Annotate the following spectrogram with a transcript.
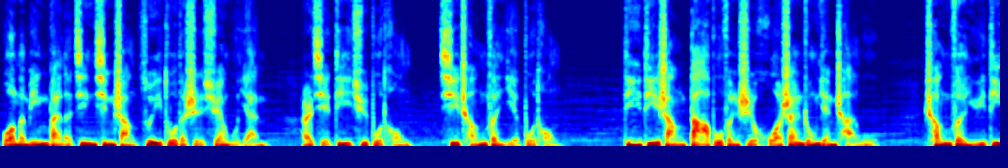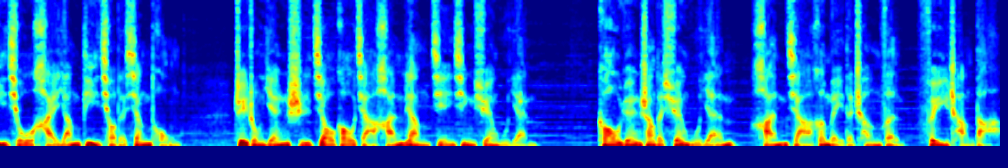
我们明白了金星上最多的是玄武岩，而且地区不同，其成分也不同。低地上大部分是火山熔岩产物，成分与地球海洋地壳的相同。这种岩石较高钾含量碱性玄武岩。高原上的玄武岩含钾和镁的成分非常大，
